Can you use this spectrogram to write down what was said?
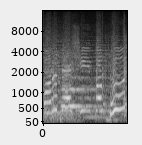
পরদেশি বন্ধুরে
